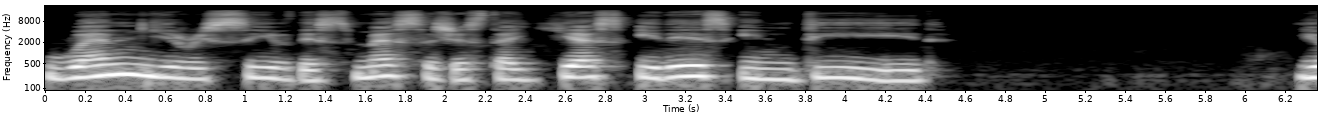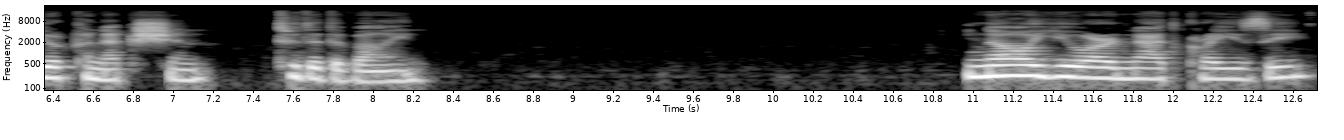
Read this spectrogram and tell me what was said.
when you receive these messages that yes, it is indeed your connection to the divine. No, you are not crazy.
